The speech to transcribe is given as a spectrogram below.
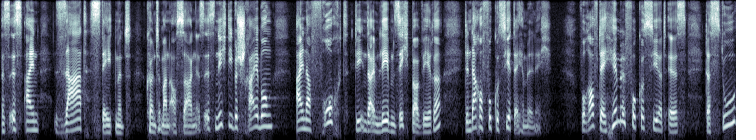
Es ist ein Saat-Statement, könnte man auch sagen. Es ist nicht die Beschreibung einer Frucht, die in deinem Leben sichtbar wäre, denn darauf fokussiert der Himmel nicht. Worauf der Himmel fokussiert ist, dass du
